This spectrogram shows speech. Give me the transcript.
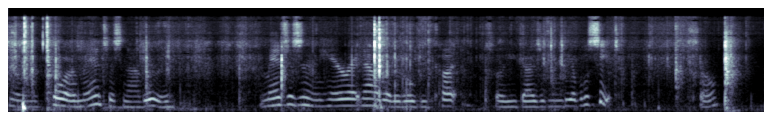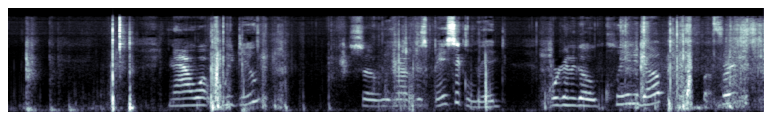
We don't pull our mantis now, do we? The mantis isn't here right now, but it will be cut, so you guys are going to be able to see it. So, now what we do? So we have this basic lid. We're going to go clean it up, but first,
